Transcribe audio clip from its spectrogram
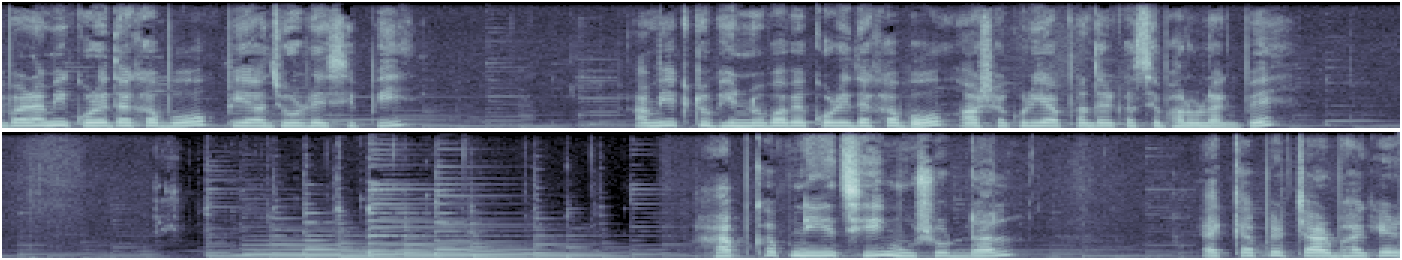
এবার আমি করে দেখাবো পেঁয়াজুর রেসিপি আমি একটু ভিন্নভাবে করে দেখাবো। আশা করি আপনাদের কাছে ভালো লাগবে। হাফ কাপ নিয়েছি মুসুর ডাল। এক কাপের চার ভাগের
